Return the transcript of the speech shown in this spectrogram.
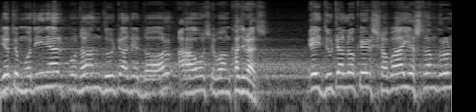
যেহেতু মদিনার প্রধান দুইটা যে দল, আওস এবং খাজরাজ, এই দুটা লোকের সবাই ইসলাম গ্রহণ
